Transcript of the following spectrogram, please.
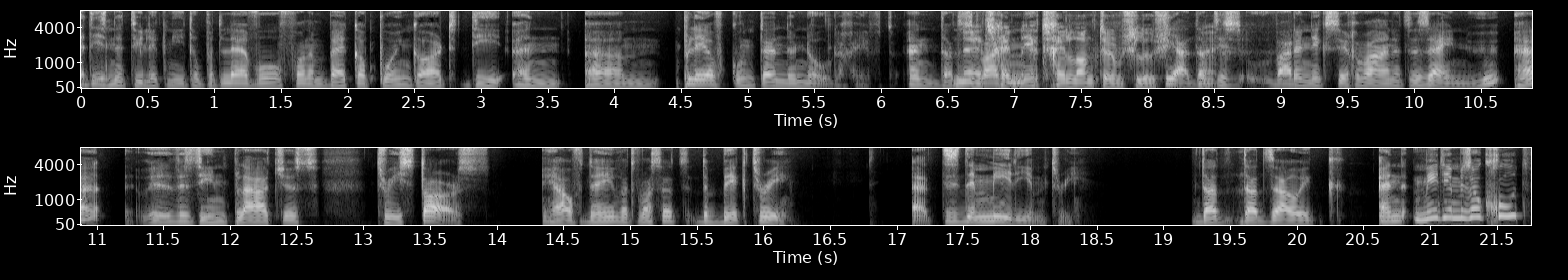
het is natuurlijk niet op het level van een backup point guard die een ehm, playoff contender nodig heeft. En dat Nee, is het is geen, het is geen long-term solution. ja, dat Nee. is waar de niks zich wanen te zijn nu. Hè? We, we zien plaatjes, three stars. Ja, of nee, wat was het? De big three. Het is de medium tree. Dat, dat zou ik... En medium is ook goed,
